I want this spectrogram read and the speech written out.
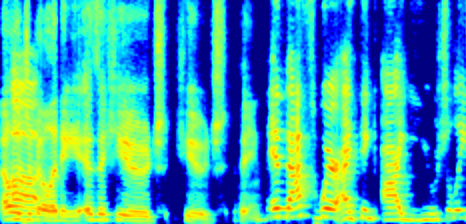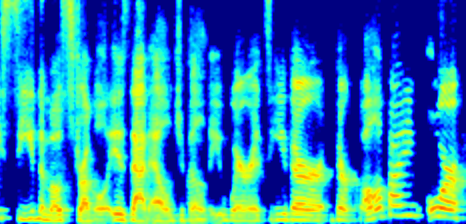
Eligibility uh, is a huge, huge thing. And that's where I think I usually see the most struggle is that eligibility, where it's either they're qualifying or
